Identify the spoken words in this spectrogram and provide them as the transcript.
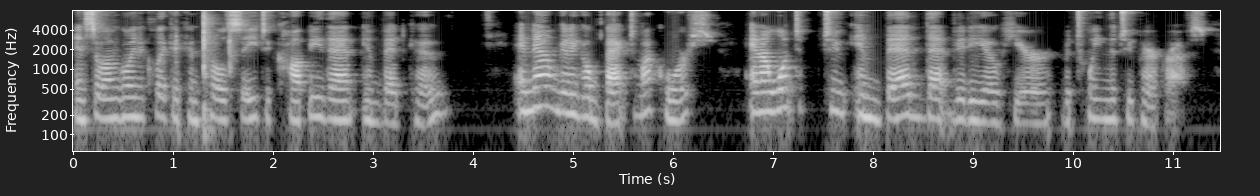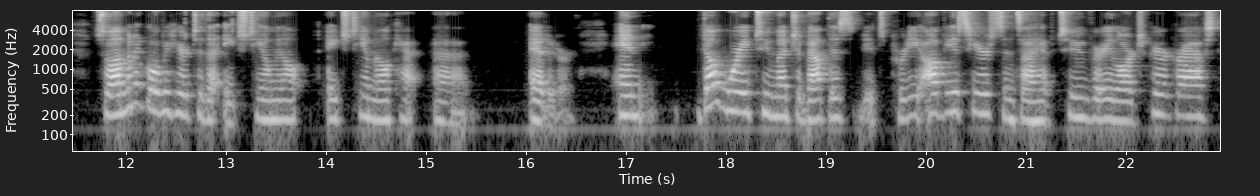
And so I'm going to click a control C to copy that embed code. And now I'm going to go back to my course and I want to, to embed that video here between the two paragraphs. So I'm going to go over here to the HTML, HTML uh, editor. And don't worry too much about this. It's pretty obvious here since I have two very large paragraphs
